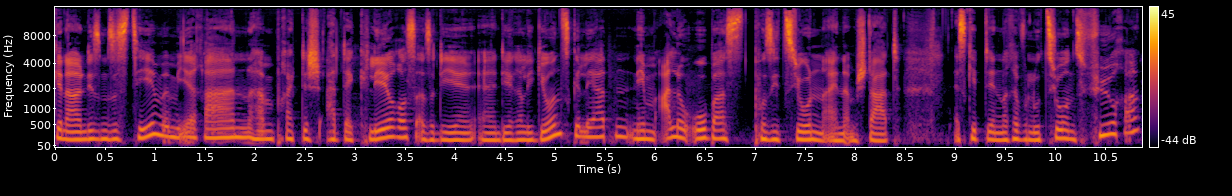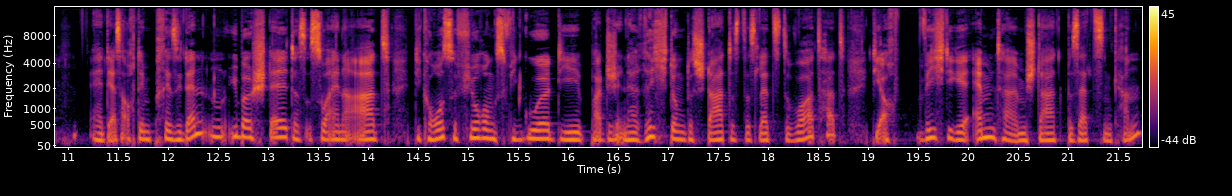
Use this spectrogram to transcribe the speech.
Genau, in diesem System im Iran haben praktisch, hat der Klerus, also die, äh, die Religionsgelehrten, nehmen alle Oberstpositionen ein im Staat. Es gibt den Revolutionsführer, äh, der ist auch dem Präsidenten überstellt. Das ist so eine Art, die große Führungsfigur, die praktisch in der Richtung des Staates das letzte Wort hat, die auch wichtige Ämter im Staat besetzen kann.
